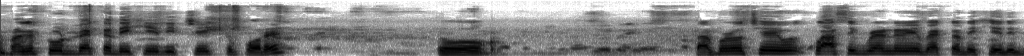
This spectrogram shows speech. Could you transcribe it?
আপনাকে টোট ব্যাগটা দেখিয়ে দিচ্ছে একটু পরে। তো তারপরে হচ্ছে ক্লাসিক ব্র্যান্ডের এই ব্যাগটা দেখিয়ে দিব।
